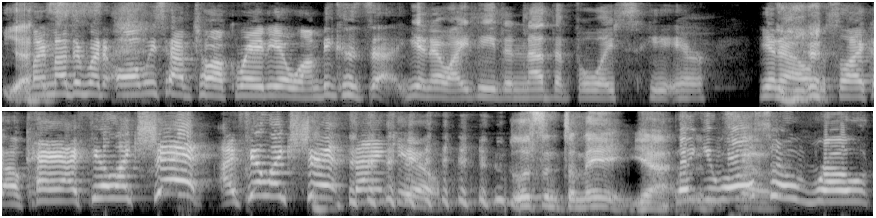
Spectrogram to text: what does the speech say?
Yes. My mother would always have talk radio on because uh, you know I need another voice here. You know, it's like okay, I feel like shit. I feel like shit. Thank you. listen to me. Yeah. But you So- also wrote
